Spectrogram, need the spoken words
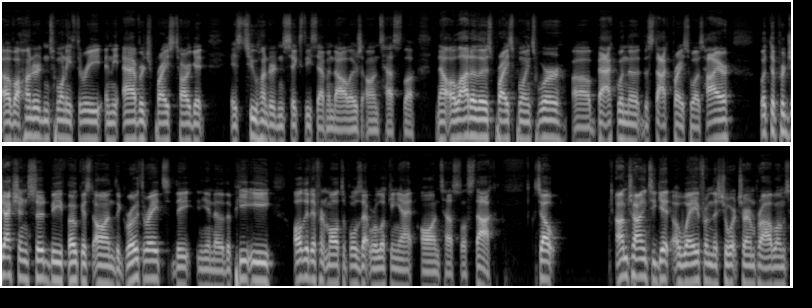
of 123 and the average price target is $267 on Tesla. Now, a lot of those price points were uh, back when the, the stock price was higher but the projection should be focused on the growth rates, the you know the PE, all the different multiples that we're looking at on Tesla stock. So I'm trying to get away from the short term problems.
